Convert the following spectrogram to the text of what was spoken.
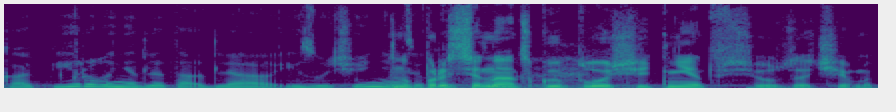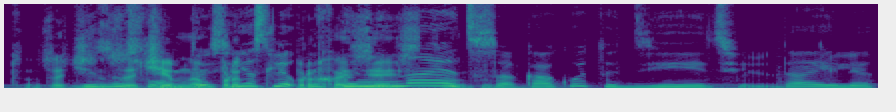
копирования для, для изучения. Ну, про Сенатскую площадь нет, все, зачем это? Зачем, Безусловно. зачем нам То есть, про, если про упоминается какой-то деятель, да, или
